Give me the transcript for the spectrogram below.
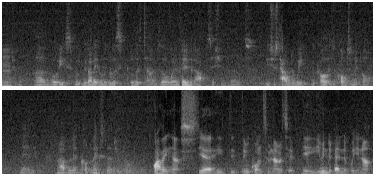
Mm. Unfortunately, um, but it's we've had it in other other times though when favoured our positions when it's it's just how do we we call it as a quantum report maybe rather than a quantum experts report. Well, I think that's, yeah, you do quantum narrative. You, you're independent, but you're not.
